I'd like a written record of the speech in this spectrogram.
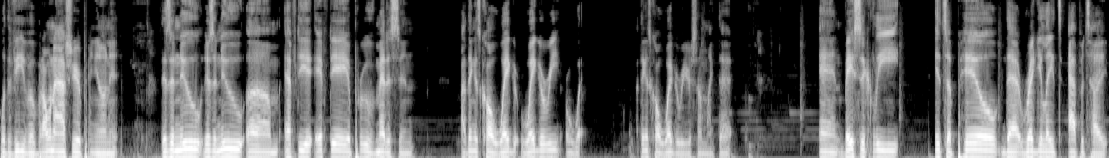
with Viva, but I want to ask your opinion on it. There's a new there's a new um FDA FDA approved medicine. I think it's called Weg- Wegovy or what I think it's called Wegovy or something like that. And basically it's a pill that regulates appetite.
